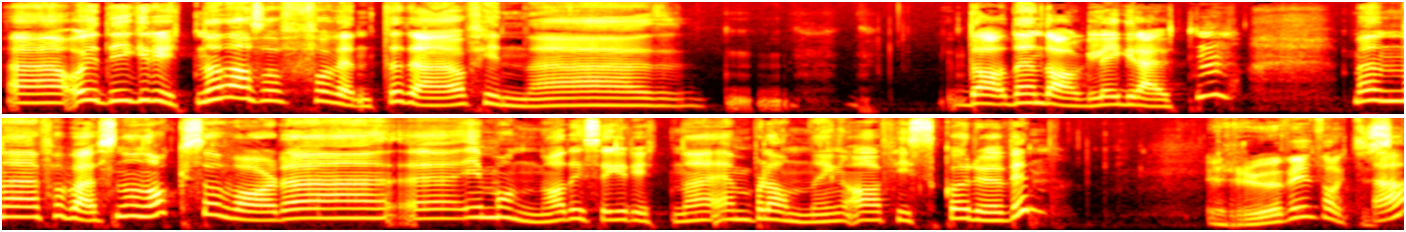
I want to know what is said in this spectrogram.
Eh, og i de grytene da, så forventet jeg å finne den daglige grauten. Men uh, forbausende nok så var det uh, i mange av disse grytene en blanding av fisk og rødvin. Rødvin, faktisk. Ja.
